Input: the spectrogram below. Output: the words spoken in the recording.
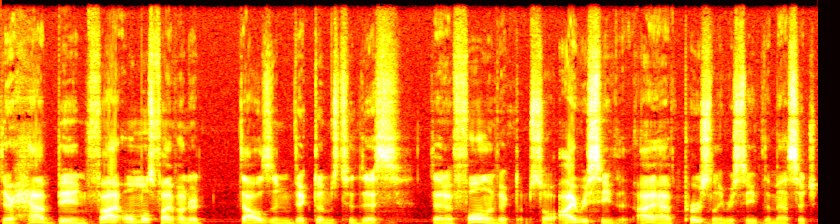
There have been five, almost 500,000 victims to this that have fallen victims. So I received it. I have personally received the message.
